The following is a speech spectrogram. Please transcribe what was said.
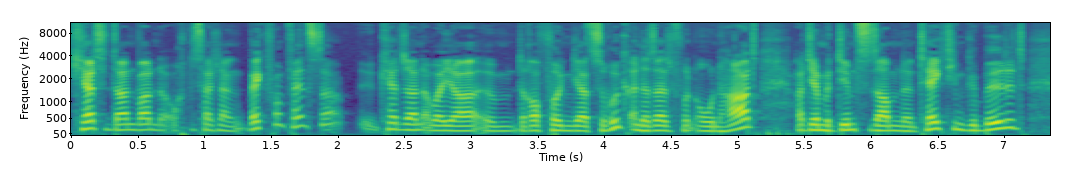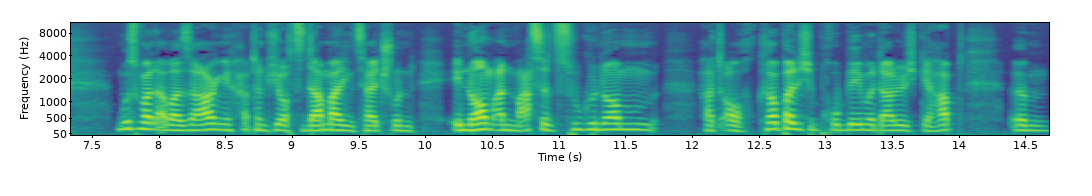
kehrte dann, war auch eine Zeit lang weg vom Fenster, kehrte dann aber ja ähm, darauf folgenden Jahr zurück an der Seite von Owen Hart, hat ja mit dem zusammen ein Tag-Team gebildet, muss man aber sagen, hat natürlich auch zur damaligen Zeit schon enorm an Masse zugenommen, hat auch körperliche Probleme dadurch gehabt. Ähm,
